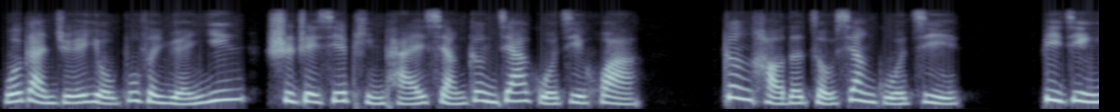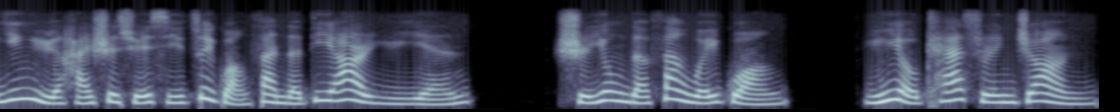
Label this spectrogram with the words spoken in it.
我感觉有部分原因是这些品牌想更加国际化，更好的走向国际。毕竟英语还是学习最广泛的第二语言，使用的范围广。云友 Catherine John，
